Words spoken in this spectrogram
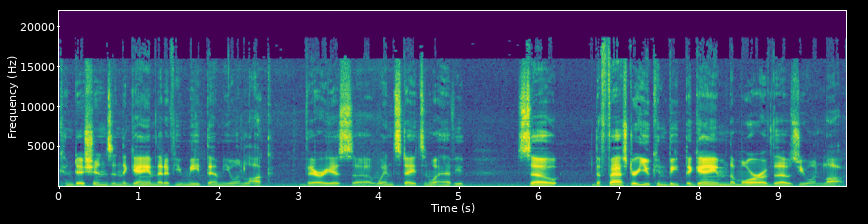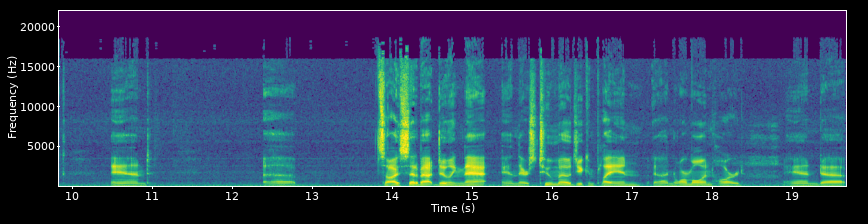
conditions in the game that if you meet them, you unlock various uh, win states and what have you. So the faster you can beat the game, the more of those you unlock. And uh, so I set about doing that, and there's two modes you can play in uh, normal and hard. And uh,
